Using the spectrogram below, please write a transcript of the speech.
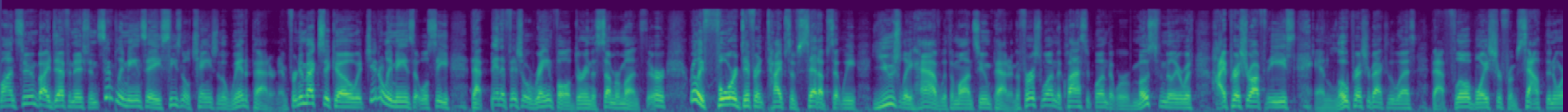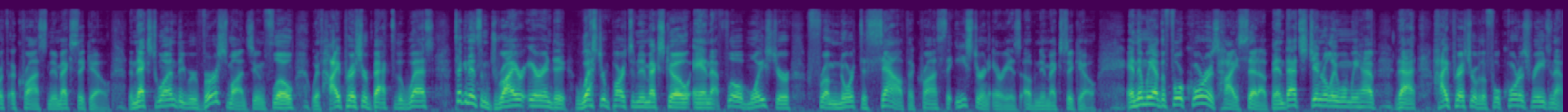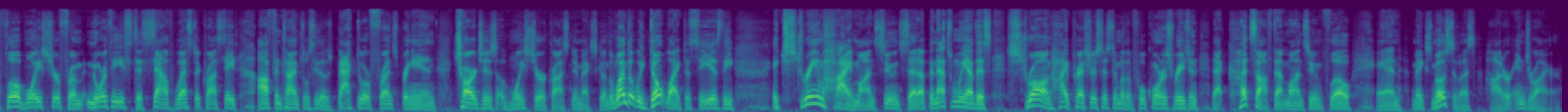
Monsoon, by definition, simply means a seasonal change in the wind pattern. And for New Mexico, it generally means that we'll see that beneficial rainfall during the summer months. There are really four different types of setups that we usually have with the monsoon pattern. The first one, the classic one that we're most familiar with, high pressure off to the east and low pressure back to the west, that flow of moisture from south to north across New Mexico. The next one, the reverse monsoon flow with high pressure back to the west, tucking in some drier air into western parts of New Mexico and that flow of moisture from from north to south across the eastern areas of New Mexico. And then we have the Four Corners high setup, and that's generally when we have that high pressure over the Four Corners region, that flow of moisture from northeast to southwest across state. Oftentimes we'll see those backdoor fronts bringing in charges of moisture across New Mexico. And the one that we don't like to see is the extreme high monsoon setup, and that's when we have this strong high pressure system of the Four Corners region that cuts off that monsoon flow and makes most of us hotter and drier.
